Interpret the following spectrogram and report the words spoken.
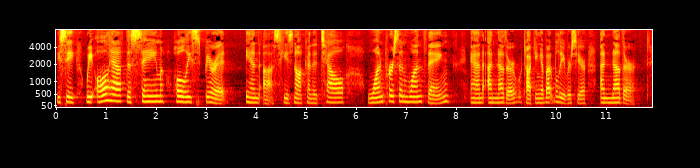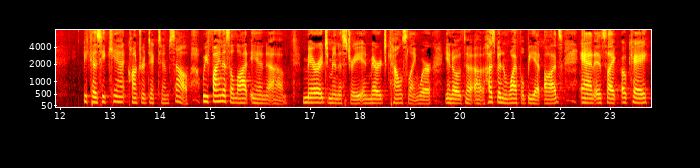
You see, we all have the same Holy Spirit in us. He's not going to tell one person one thing and another, we're talking about believers here, another, because he can't contradict himself. We find this a lot in um, marriage ministry and marriage counseling, where, you know, the uh, husband and wife will be at odds, and it's like, okay,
